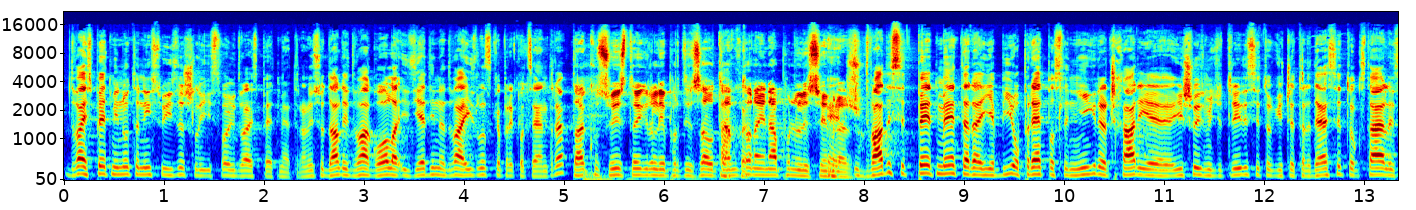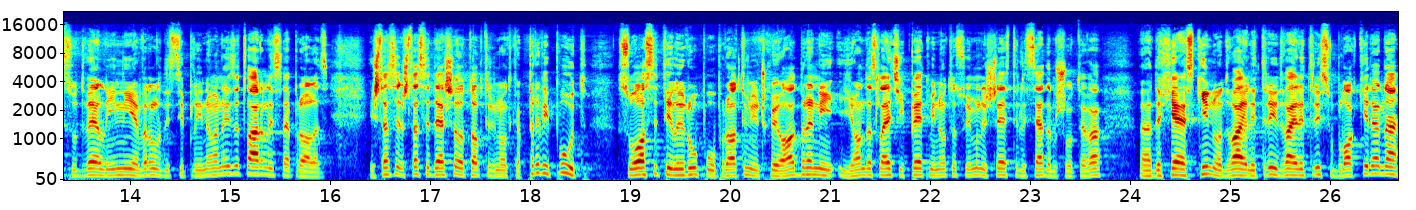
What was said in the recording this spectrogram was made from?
25 minuta nisu izašli iz svojih 25 metara. Oni su dali dva gola iz jedina dva izlaska preko centra. Tako su isto igrali protiv Southamptona i napunili su im E, mrežu. I 25 metara je bio pretposlednji igrač, Hari je išao između 30. i 40. Stajali su dve linije vrlo disciplinovane i zatvarali sve prolaze. I šta se, šta se dešava od tog trenutka? Prvi put su osetili rupu u protivničkoj odbrani i onda sledećih 5 minuta su imali 6 ili 7 šuteva. E, De Gea je skinuo 2 ili 3, 2 ili 3 su blokirana,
